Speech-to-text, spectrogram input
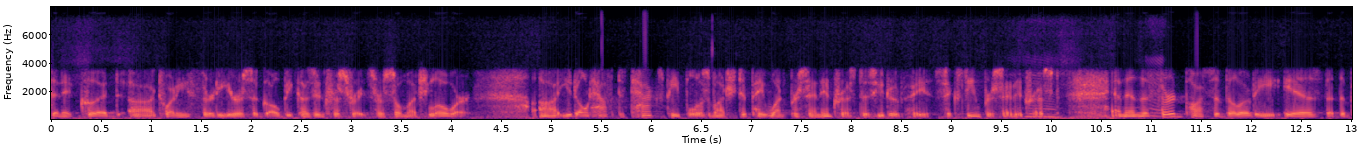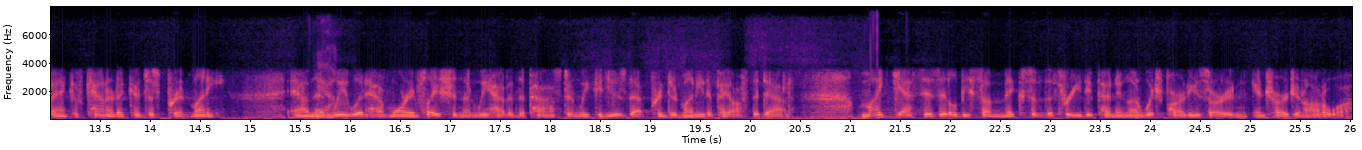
than it could uh, 20, 30 years ago because interest rates are so much lower. Uh, you don't have to tax people as much to pay 1% interest as you do to pay 16% interest. And then the third possibility is that the Bank of Canada can just print money. And then Yeah. we would have more inflation than we had in the past, and we could use that printed money to pay off the debt. My guess is it'll be some mix of the three, depending on which parties are in, in charge in Ottawa.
